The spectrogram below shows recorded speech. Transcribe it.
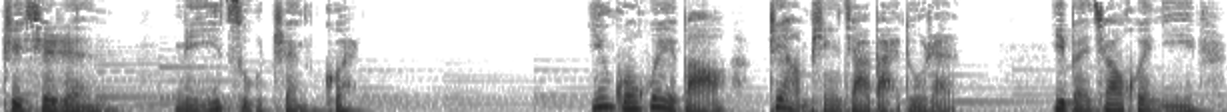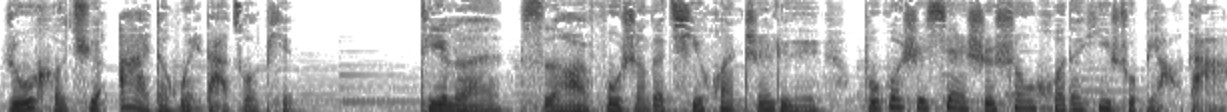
这些人弥足珍贵。英国《卫报》这样评价《摆渡人》，一本教会你如何去爱的伟大作品。迪伦死而复生的奇幻之旅，不过是现实生活的艺术表达。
